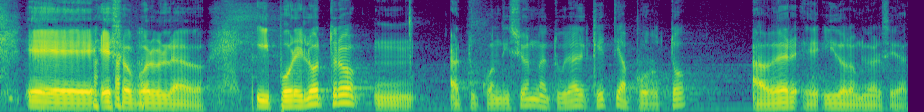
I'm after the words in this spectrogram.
eso por un lado. Y por el otro, mm, a tu condición natural, ¿qué te aportó haber ido a la universidad?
